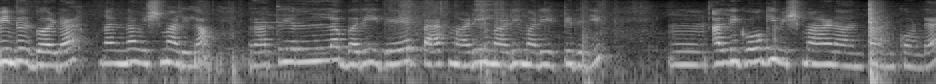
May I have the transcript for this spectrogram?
ಬಿಂದುಲ್ ಬರ್ಡೇ ನನ್ನ ವಿಶ್ ಮಾಡಿಲ್ಲ. ರಾತ್ರಿ ಎಲ್ಲ ಬರೀ ಇದೆ ಪ್ಯಾಕ್ ಮಾಡಿ ಮಾಡಿ ಮಾಡಿ ಇಟ್ಟಿದ್ದೀನಿ. ಅಲ್ಲಿಗೆ ಹೋಗಿ ವಿಶ್ ಮಾಡೋಣ ಅಂತ ಅಂದ್ಕೊಂಡೆ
